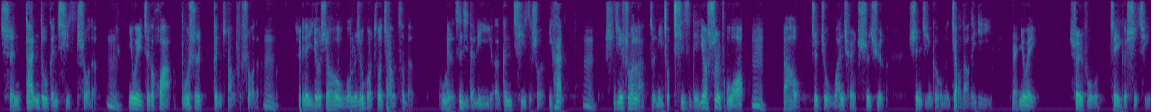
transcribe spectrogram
神单独跟妻子说的，嗯。因为这个话不是跟丈夫说的，嗯。所以呢，有时候我们如果做丈夫的，为了自己的利益而跟妻子说，你看嗯。圣经说了，这你做妻子的一定要顺服我，嗯，然后这就完全失去了圣经给我们教导的意义。对。因为顺服这个事情，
